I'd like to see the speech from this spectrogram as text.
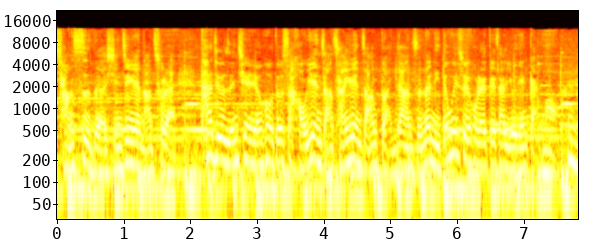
强势的行政院拿出来，他就人前人后都是郝院长长院长短这样子。那李登辉所以后来对他有点感冒。嗯，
